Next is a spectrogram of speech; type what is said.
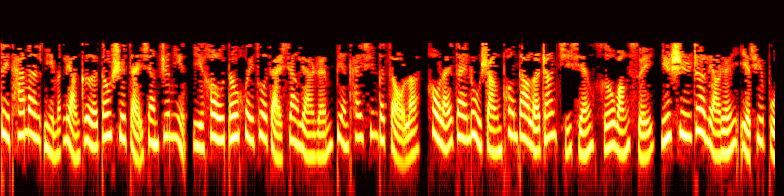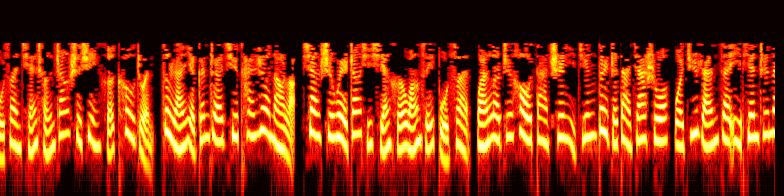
对他们，你们两个都是宰相之命，以后都会做宰相。两人便开心的走了。后来在路上碰到了张其贤和王随，于是这两人也去卜算前程。张世训和寇准自然也跟着去看热闹了。像是为张其贤和王随卜算完了之后，大吃一惊，对着大家说：“我居然在一天之内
